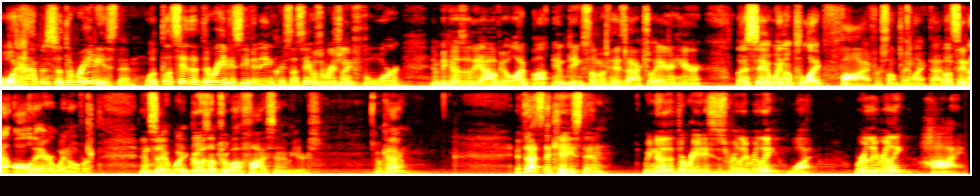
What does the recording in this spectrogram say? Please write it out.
Well, what happens to the radius then? Well, let's say that the radius even increased. Let's say it was originally four, and because of the alveoli uh, emptying some of his actual air in here, let's say it went up to like five or something like that. Let's say not all the air went over. And so it goes up to about five centimeters. Okay? If that's the case, then we know that the radius is really, really what? Really, really high.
